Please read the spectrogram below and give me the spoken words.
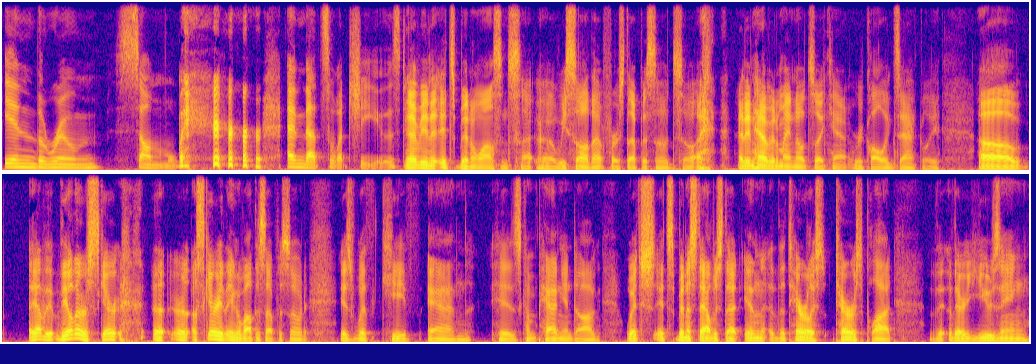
in the room somewhere and that's what she used. Yeah i mean it's been a while since uh, we saw that first episode so i i didn't have it in my notes so i can't recall exactly. Uh yeah the, the other scary uh, a scary thing about this episode is with keith and his companion dog which it's been established that in the terrorist terrorist plot they're using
